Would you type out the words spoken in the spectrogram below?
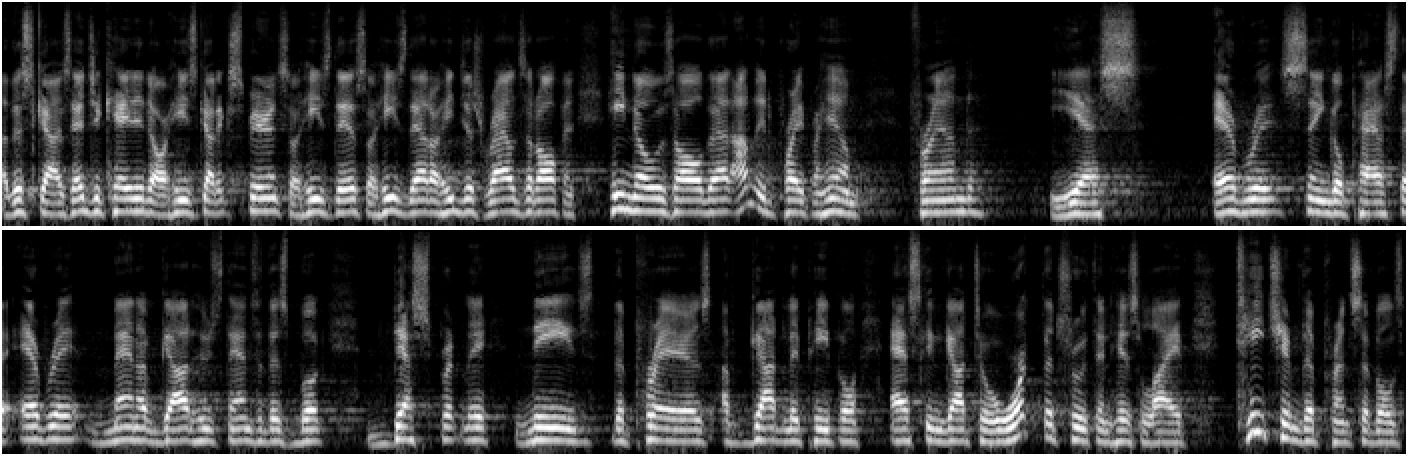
uh, this guy's educated or he's got experience or he's this or he's that or he just rattles it off and he knows all that. I don't need to pray for him. Friend, yes, Every single pastor, every man of God who stands with this book desperately needs the prayers of godly people, asking God to work the truth in his life, teach him the principles,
